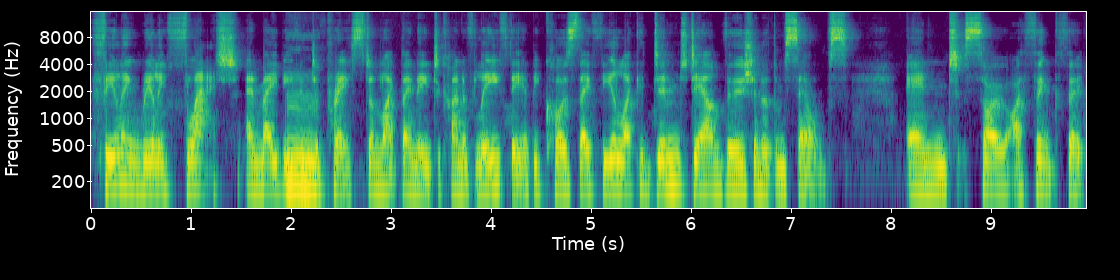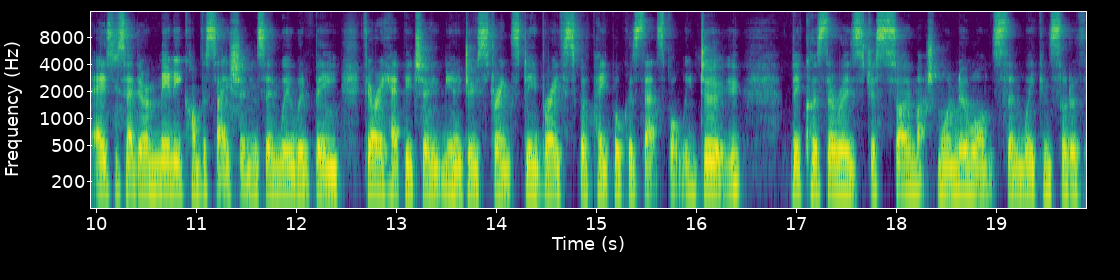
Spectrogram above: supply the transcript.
feeling really flat and maybe mm. even depressed and like they need to kind of leave there because they feel like a dimmed down version of themselves. And so I think that, as you say, there are many conversations, and we would be very happy to, you know, do strengths debriefs with people because that's what we do because there is just so much more nuance than we can sort of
